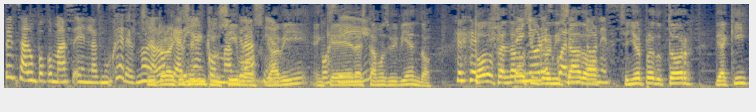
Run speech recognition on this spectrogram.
pensar un poco más en las mujeres, ¿no? Sí, algo pero hay que que ser harían con más inclusivos, gracia. Gaby, ¿en Pues qué sí. era estamos viviendo? Todos al nado sincronizado. Señor productor de aquí,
